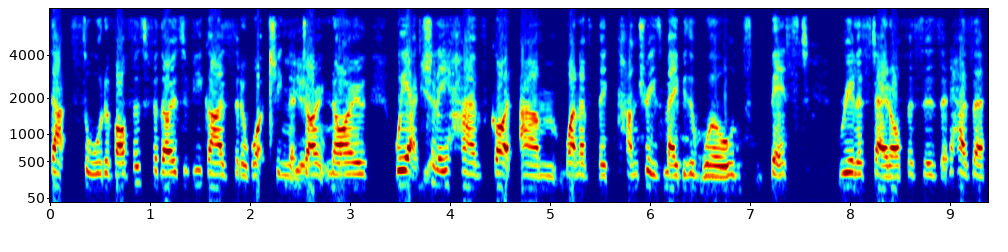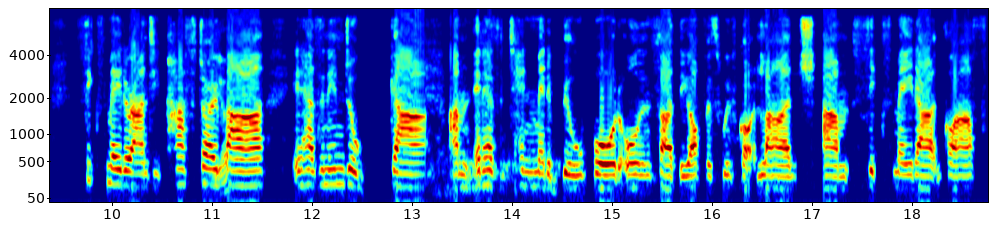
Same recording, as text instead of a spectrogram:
that sort of office for those of you guys that are watching that Yeah. don't know, we actually have got um, one of the country's, maybe the world's best real estate offices. It has a six metre antipasto Yep. bar. It has an indoor garden. Um, it has a 10 metre billboard all inside the office. We've got large um, six metre glass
